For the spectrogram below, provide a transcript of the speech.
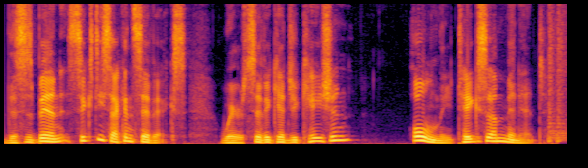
This has been 60 Second Civics, where civic education only takes a minute.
